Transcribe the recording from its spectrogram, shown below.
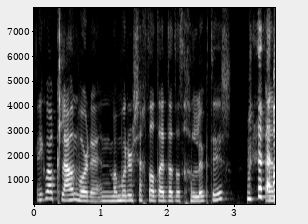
Ik wil clown worden en mijn moeder zegt altijd dat dat gelukt is. En,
